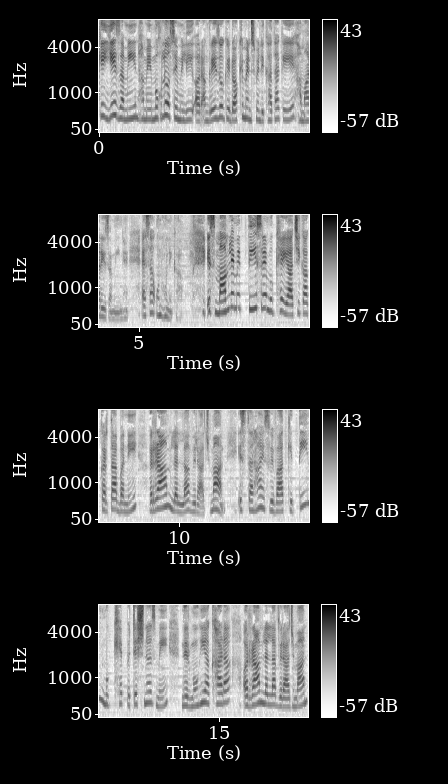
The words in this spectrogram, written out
कि ये ज़मीन हमें मुगलों से मिली और अंग्रेज़ों के डॉक्यूमेंट्स में लिखा था कि ये हमारी ज़मीन है, ऐसा उन्होंने कहा। इस मामले में तीसरे मुख्य याचिकाकर्ता बने राम लल्ला विराजमान। इस तरह इस विवाद के तीन मुख्य पिटिशनर्स में निर्मोही अखाड़ा और राम लल्ला विराजमान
